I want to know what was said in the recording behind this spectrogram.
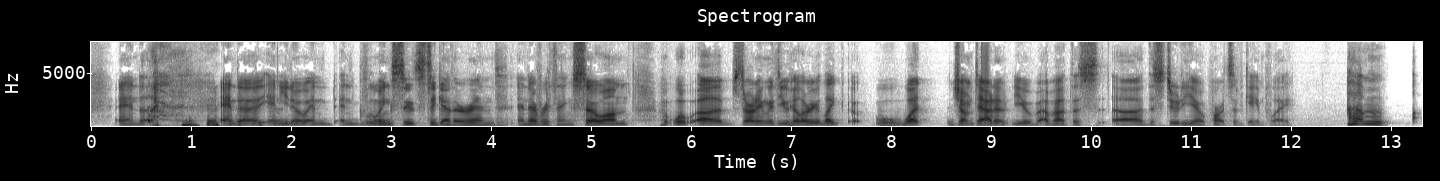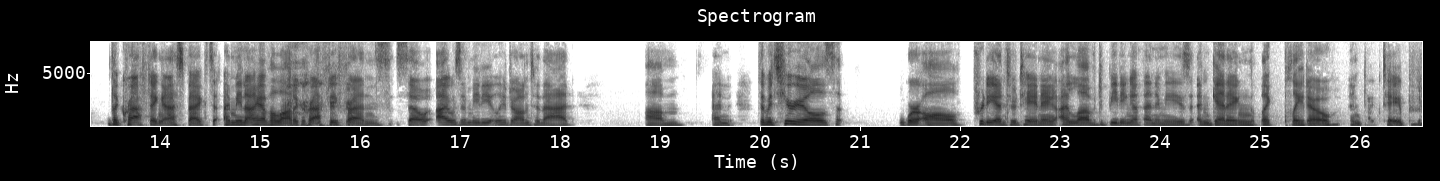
and uh, and uh, and you know, and and gluing suits together and and everything. So, um, uh, starting with you, Hillary, like, what jumped out at you about this uh, the studio parts of gameplay? Um, the crafting aspect. I mean, I have a lot of crafty friends, so I was immediately drawn to that. Um, and the materials were all pretty entertaining. I loved beating up enemies and getting like Play Doh and duct tape.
